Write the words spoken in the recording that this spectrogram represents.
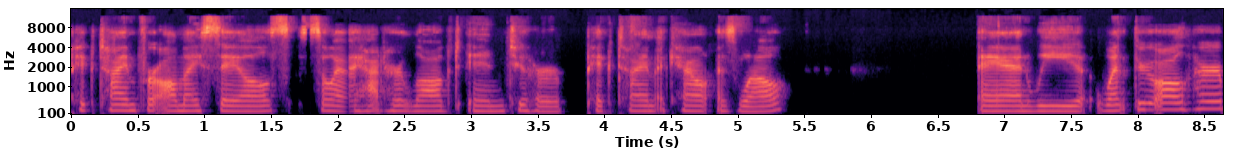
Pic-Time for all my sales. So I had her logged into her Pic-Time account as well. And we went through all her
